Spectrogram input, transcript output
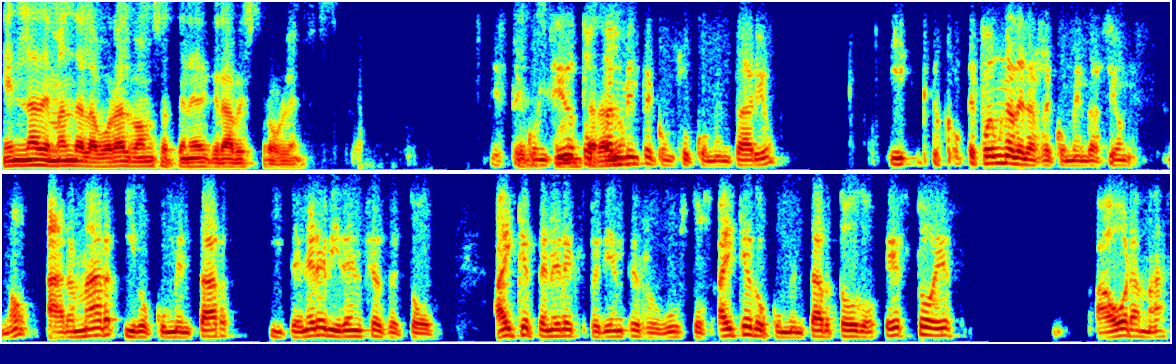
En la demanda laboral vamos a tener graves problemas. Este, coincido totalmente con su comentario y fue una de las recomendaciones, ¿no? Armar y documentar y tener evidencias de todo hay que tener expedientes robustos, hay que documentar todo. Esto es ahora más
